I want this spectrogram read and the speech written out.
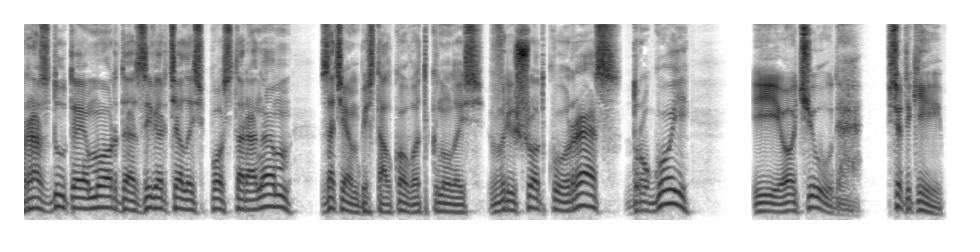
Раздутая морда завертелась по сторонам, затем бестолково ткнулась в решетку раз, другой — и, о чудо, все-таки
